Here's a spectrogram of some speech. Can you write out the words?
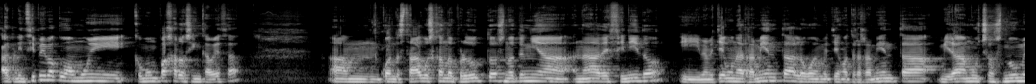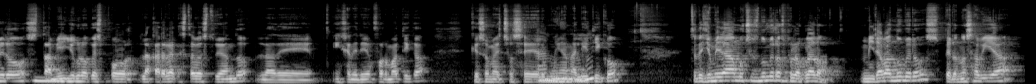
al principio iba como muy como un pájaro sin cabeza, cuando estaba buscando productos no tenía nada definido y me metía en una herramienta, luego me metía en otra herramienta, miraba muchos números, también yo creo que es por la carrera que estaba estudiando, la de ingeniería informática, que eso me ha hecho ser muy analítico. Entonces yo miraba muchos números, pero claro, miraba números, pero no sabía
